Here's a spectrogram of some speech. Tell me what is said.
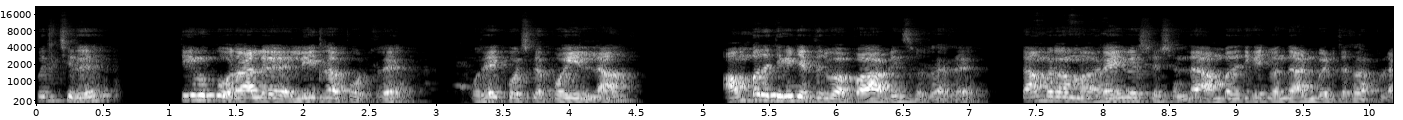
பிரிச்சிரு. டீமுக்கு ஒரு ஆள் லீடராக போட்டுரு. ஒரே கோச்சில் போயிடலாம். ஐம்பது டிக்கெட் எடுத்துகிட்டு வாப்பா அப்படின்னு சொல்கிறாரு தாம்பரம் ரயில்வே ஸ்டேஷனில் ஐம்பது டிக்கெட் வந்து அன்பு எடுத்துடுறாப்புல.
